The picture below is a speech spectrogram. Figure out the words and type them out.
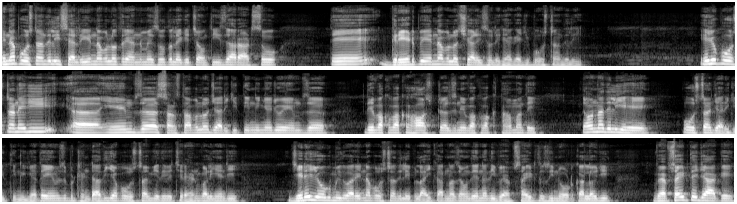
ਇਹਨਾਂ ਪੋਸਟਾਂ ਦੇ ਲਈ ਸੈਲਰੀ ਇਹਨਾਂ ਵੱਲੋਂ 9300 ਤੋਂ ਲੈ ਕੇ 34800 ਤੇ ਗ੍ਰੇਡ ਪੇ ਇਹਨਾਂ ਵੱਲੋਂ 4600 ਲਿਖਿਆ ਗਿਆ ਜੀ ਪੋਸਟਾਂ ਦੇ ਲਈ। ਇਹ ਜੋ ਪੋਸਟਾਂ ਨੇ ਜੀ ਏਮਜ਼ ਸੰਸਥਾ ਵੱਲੋਂ ਜਾਰੀ ਕੀਤੀਆਂ ਗਈਆਂ, ਜੋ ਏਮਜ਼ ਦੇ ਵੱਖ-ਵੱਖ ਹਸਪੀਟਲਸ ਨੇ ਵੱਖ-ਵੱਖ ਥਾਵਾਂ ਤੇ, ਤਾਂ ਉਹਨਾਂ ਦੇ ਲਈ ਇਹ ਪੋਸਟਾਂ ਜਾਰੀ ਕੀਤੀਆਂ ਗਈਆਂ। ਤੇ ਏਮਜ਼ ਬਠਿੰਡਾ ਦੀਆਂ ਪੋਸਟਾਂ ਵੀ ਇਹਦੇ ਵਿੱਚ ਰਹਿਣ ਵਾਲੀਆਂ ਜੀ। ਜਿਹੜੇ ਯੋਗ ਉਮੀਦਵਾਰ ਇਹਨਾਂ ਪੋਸਟਾਂ ਦੇ ਲਈ ਅਪਲਾਈ ਕਰਨਾ ਚਾਹੁੰਦੇ ਇਹਨਾਂ ਦੀ ਵੈਬਸਾਈਟ ਤੁਸੀਂ ਨੋਟ ਕਰ ਲਓ ਜੀ। ਵੈਬਸਾਈਟ ਤੇ ਜਾ ਕੇ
